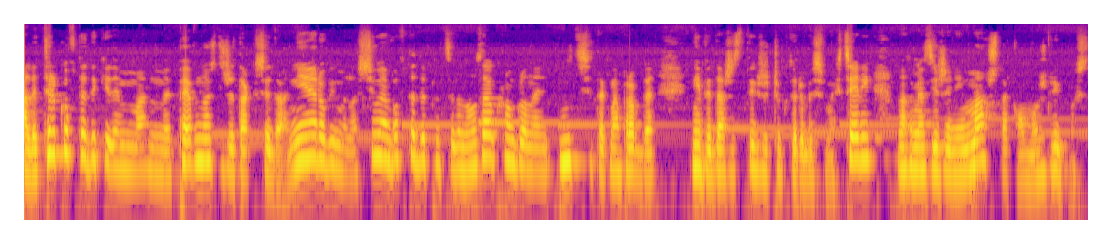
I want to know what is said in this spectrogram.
ale tylko wtedy, kiedy mamy pewność, że tak się da. Nie robimy na siłę, bo wtedy plecy będą zaokrąglone, nic się tak naprawdę nie wydarzy z tych rzeczy, które byśmy chcieli. Natomiast jeżeli masz taką możliwość,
